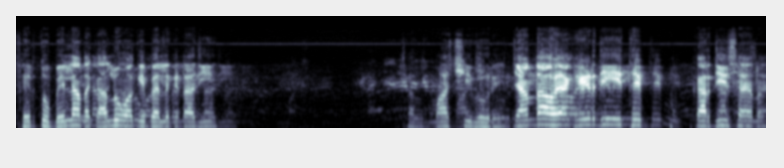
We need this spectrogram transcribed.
ਫਿਰ ਤੂੰ ਬੇਲਾਂ ਦਾ ਕੱਲੂ ਆ ਕੇ ਬਿੱਲ ਕਟਾ ਜੀ। ਚਲ ਮਾਛੀ ਬੋਰੇ। ਜਾਂਦਾ ਹੋਇਆ ਖੇਡ ਜੀ, ਇੱਥੇ ਕਰ ਜੀ ਸੈਨ।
